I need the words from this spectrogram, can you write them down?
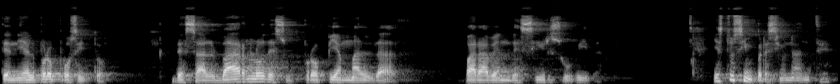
tenía el propósito de salvarlo de su propia maldad para bendecir su vida. Y esto es impresionante.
